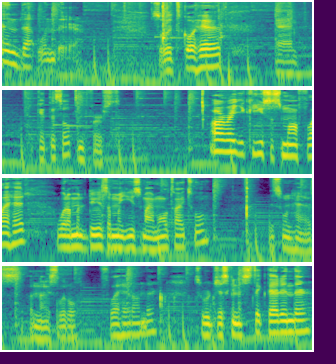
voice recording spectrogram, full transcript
And that one there. So let's go ahead and get this open first. Alright, you can use a small flathead. What I'm going to do is I'm going to use my multi-tool. This one has a nice little flathead on there. So we're just to stick that in there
